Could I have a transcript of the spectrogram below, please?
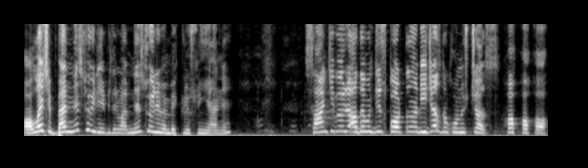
Allah için ben ne söyleyebilirim abi? Ne söylememi bekliyorsun yani? Sanki böyle adamı Discord'dan arayacağız da konuşacağız. Ha ha ha.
